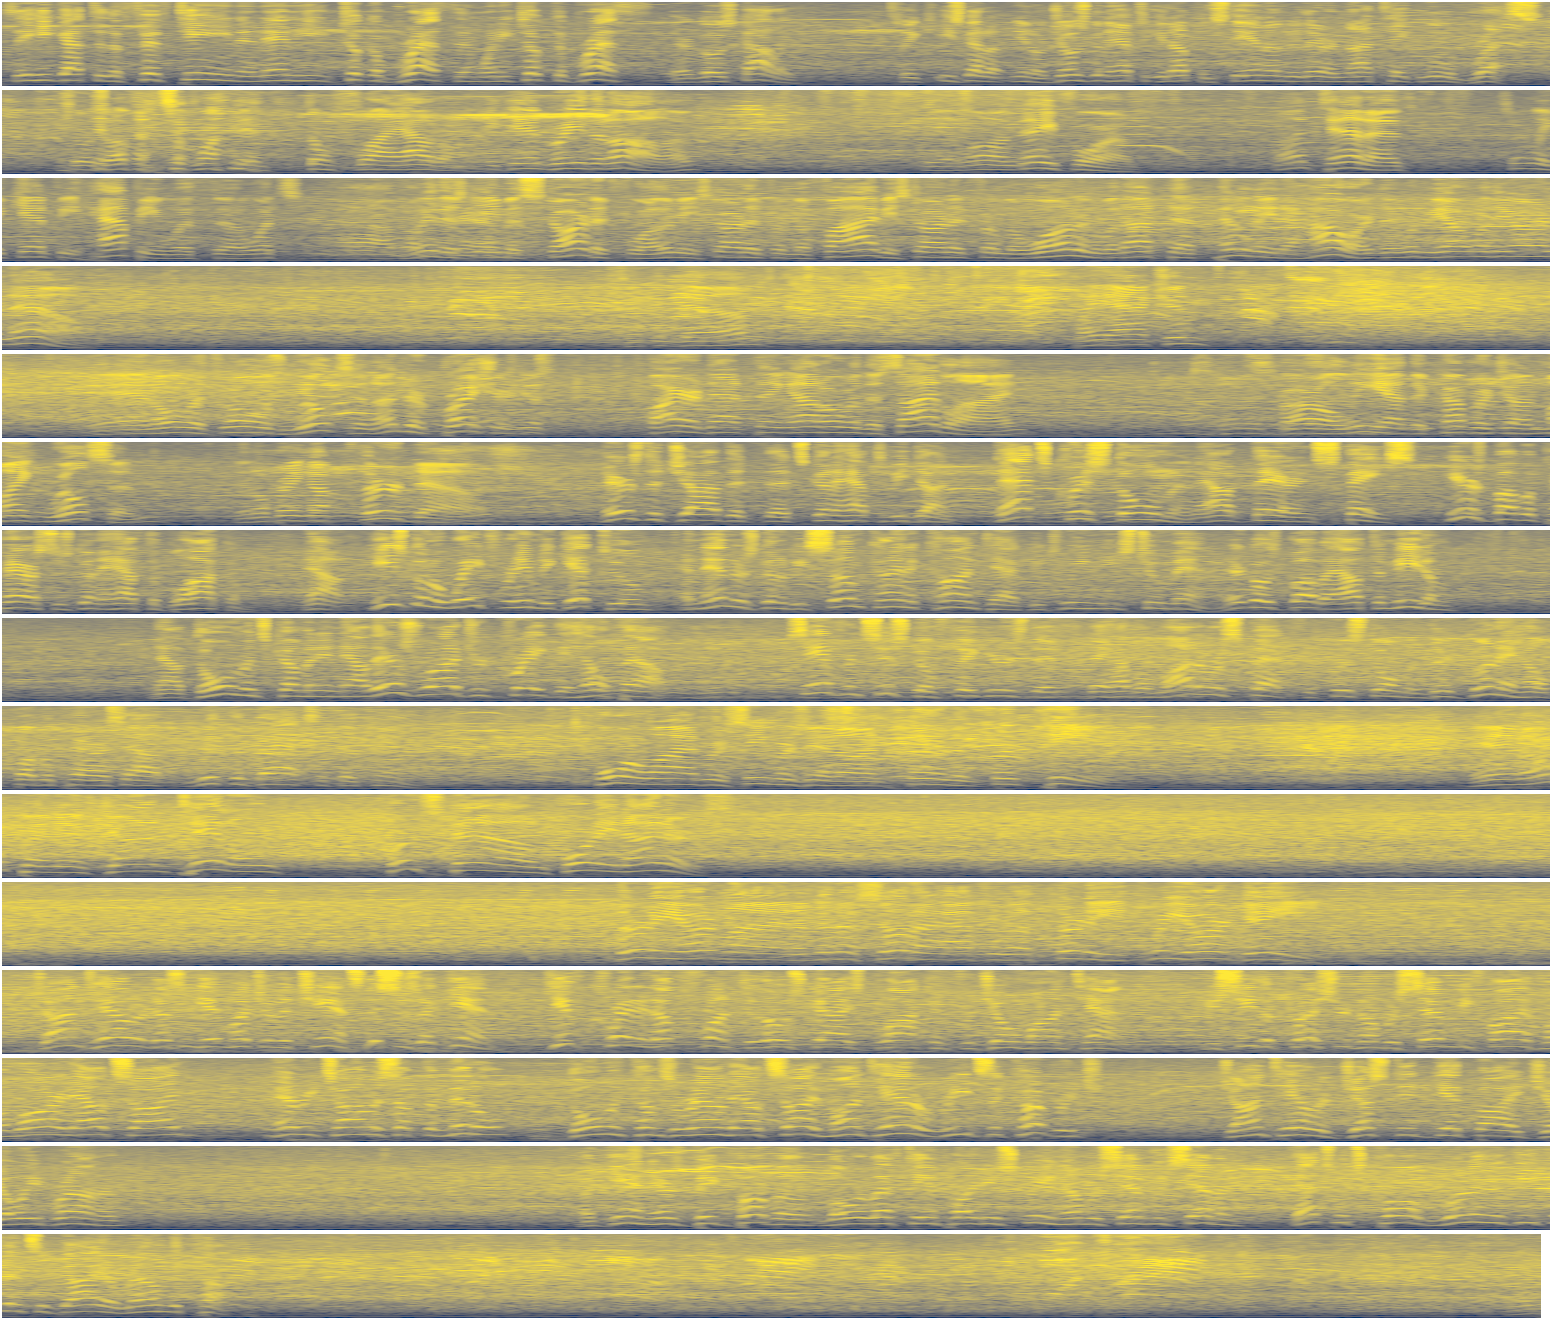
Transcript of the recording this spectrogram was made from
See, he got to the 15, and then he took a breath, and when he took the breath, there goes Collie. So he's got to, you know, Joe's going to have to get up and stand under there and not take little breaths. So his offensive linemen don't fly out on him. He can't breathe at all, huh? Be a long day for him. Montana certainly can't be happy with uh, what's uh, the way this game has started for them. He started from the five, he started from the one, and without that penalty to Howard, they wouldn't be out where they are now. Second down. Play action. And overthrows Wilson under pressure. Just fired that thing out over the sideline. Carl Lee had the coverage on Mike Wilson. It'll bring up third down. Here's the job that, that's going to have to be done. That's Chris Doleman out there in space. Here's Bubba Paris who's going to have to block him. Now, he's going to wait for him to get to him, and then there's going to be some kind of contact between these two men. There goes Bubba out to meet him. Now, Doleman's coming in. Now, there's Roger Craig to help out. San Francisco figures that they have a lot of respect for Chris Doleman. They're going to help Bubba Paris out with the backs if they can. Four wide receivers in on third and 13. And open is John Taylor. First down, 49ers. Thirty-yard line of Minnesota after a 33-yard gain. John Taylor doesn't get much of a chance. This is, again, give credit up front to those guys blocking for Joe Montana. You see the pressure, number 75, Millard outside, Harry Thomas up the middle. Doleman comes around outside. Montana reads the coverage. John Taylor just did get by Joey Browner. Again, there's Big Bubba, lower left-hand part of your screen, number 77. That's what's called running the defensive guy around the cup.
